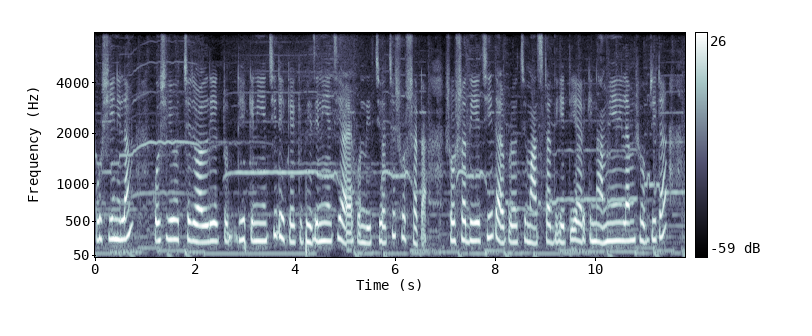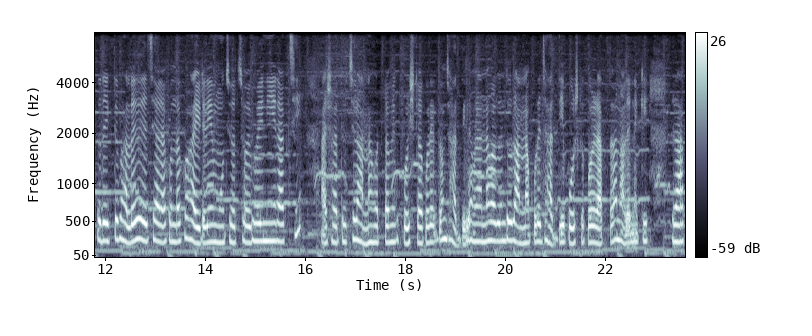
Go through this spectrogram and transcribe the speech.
কষিয়ে নিলাম। কষিয়ে হচ্ছে জল দিয়ে একটু ঢেকে নিয়েছি, ঢেকে আর কি ভেজে নিয়েছি। আর এখন দিচ্ছি হচ্ছে সর্ষাটা। সর্ষা দিয়েছি, তারপরে হচ্ছে মাছটা দিয়ে টিয়ে আর কি নামিয়ে নিলাম সবজিটা। তো দেখতে ভালোই হয়েছে। আর এখন দেখো হাঁড়িটা নিয়ে মুছে হচ্ছে, ওই ঘরে নিয়ে রাখছি। আর সাথে হচ্ছে রান্নাঘরটা আমি পরিষ্কার করে একদম ঝাঁট দিলাম। রান্নাঘর কিন্তু রান্না করে ঝাঁট দিয়ে পরিষ্কার করে রাখতে হয়, নাহলে নাকি রাগ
